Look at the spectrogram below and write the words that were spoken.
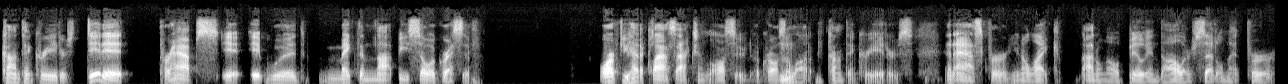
content creators did it, perhaps it, it would make them not be so aggressive. Or if you had a class action lawsuit across Mhm. a lot of content creators and ask for, you know, like, I don't know, a billion dollar settlement for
